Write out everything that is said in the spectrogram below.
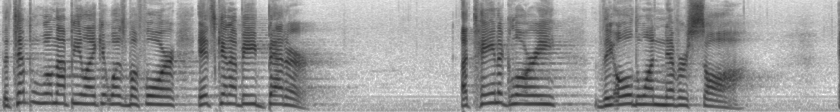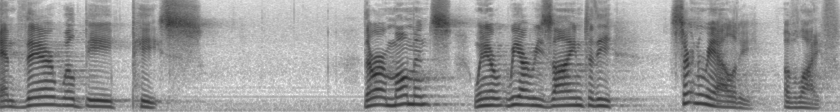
The temple will not be like it was before. It's going to be better. Attain a glory the old one never saw, and there will be peace. There are moments when we are resigned to the certain reality of life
